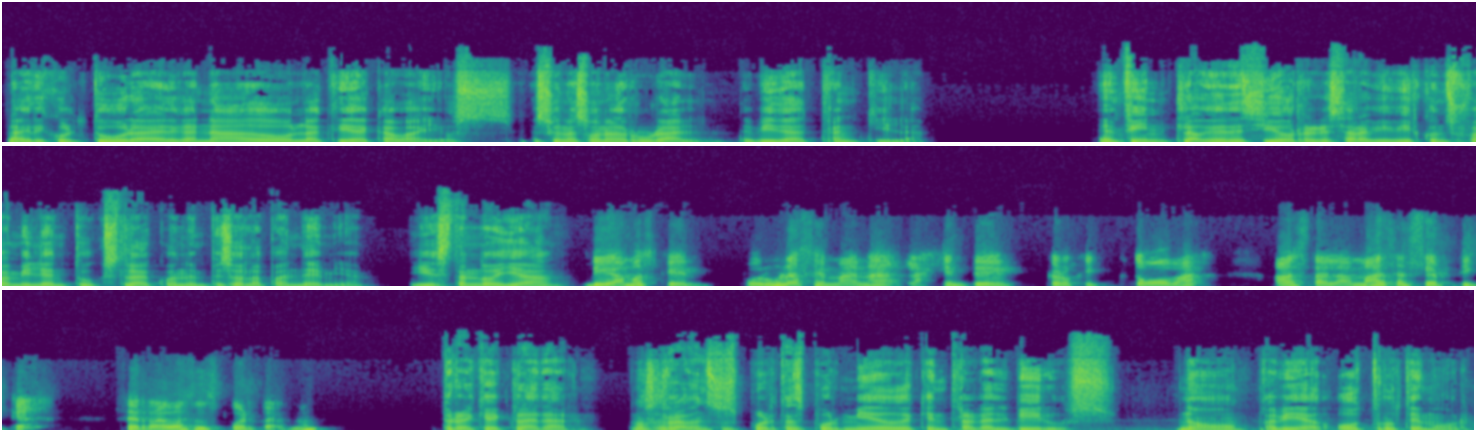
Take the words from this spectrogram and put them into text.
La agricultura, el ganado, la cría de caballos. Es una zona rural, de vida tranquila. En fin, Claudia decidió regresar a vivir con su familia en Tuxtla cuando empezó la pandemia. Y estando allá... Digamos que por una semana la gente, creo que toda, hasta la más escéptica, cerraba sus puertas, ¿no? Pero hay que aclarar, no cerraban sus puertas por miedo de que entrara el virus. No, había otro temor,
